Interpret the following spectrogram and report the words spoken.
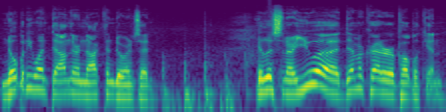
nobody went down there and knocked on the door and said hey listen are you a Democrat or Republican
